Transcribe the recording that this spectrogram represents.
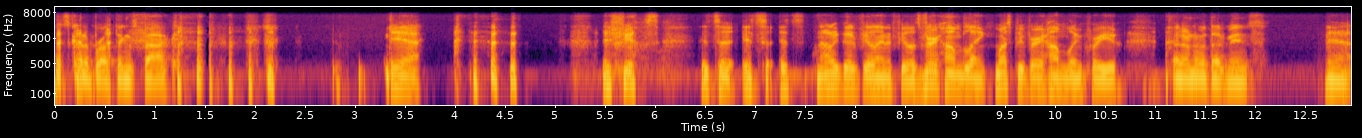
it's kind of brought things back. Yeah. it feels it's a it's it's not a good feeling to feel. It's very humbling. Must be very humbling for you. I don't know what that means. Yeah.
